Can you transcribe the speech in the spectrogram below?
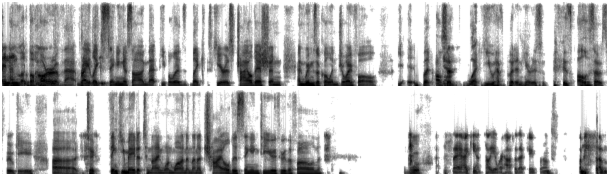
and, an the, song. horror of that right like singing a song that people would like hear as childish and and whimsical and joyful but also Yeah. what you have put in here is is also spooky uh to think you made it to 911 and then a child is singing to you through the phone. I have to say, I can't tell you where half of that came from. I'm just, I'm,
